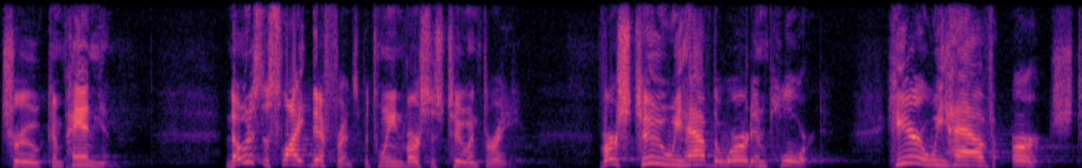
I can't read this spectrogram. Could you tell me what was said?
true companion. Notice the slight difference between verses 2 and 3. Verse 2, we have the word implored. Here we have urged.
